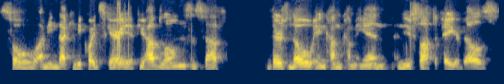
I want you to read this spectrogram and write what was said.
So, I mean, that can be quite scary. If you have loans and stuff, there's no income coming in and you still have to pay your bills.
